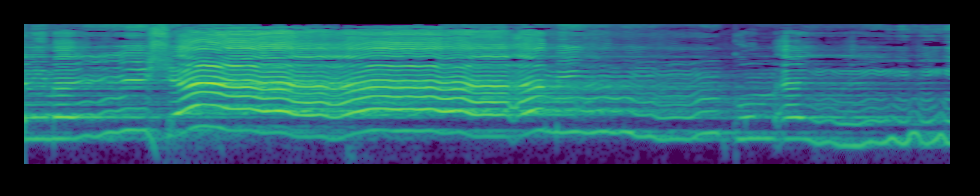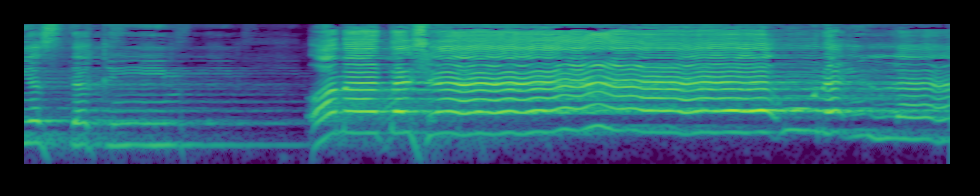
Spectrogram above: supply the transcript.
لمن شاء منكم أن يستقيم وما تشاءون إلا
